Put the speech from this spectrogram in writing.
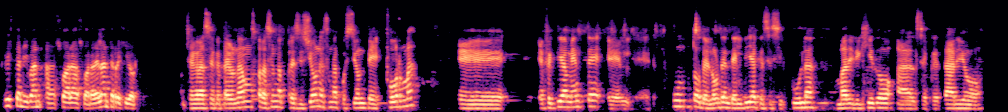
Cristian Iván Azuara Azuara. Adelante, regidor. Muchas gracias, secretario. Nada más para hacer una precisión, es una cuestión de forma. Eh, efectivamente, el, el, punto del orden del día que se circula va dirigido al secretario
